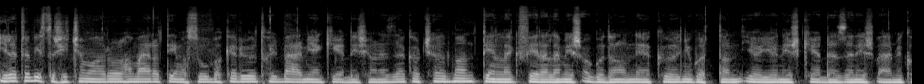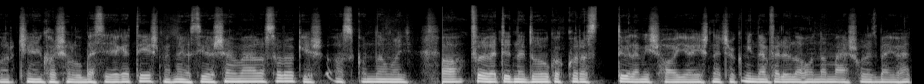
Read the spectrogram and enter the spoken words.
Illetve biztosítsam arról, ha már a téma szóba került, hogy bármilyen kérdés van ezzel kapcsolatban, tényleg félelem és aggodalom nélkül nyugodtan jöjjön és kérdezzen, és bármikor csináljunk hasonló beszélgetést, mert nagyon szívesen válaszolok, és azt gondolom, hogy ha felvetődnek dolgok, akkor azt tőlem is hallja, és ne csak mindenfelől, ahonnan máshol ez bejöhet.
